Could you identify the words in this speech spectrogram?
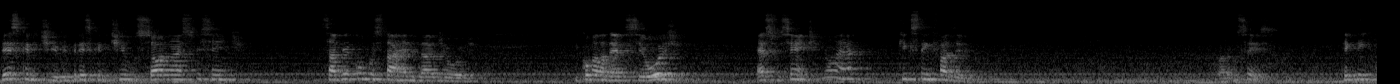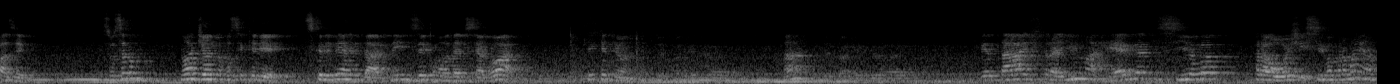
descritivo e prescritivo só não é suficiente. Saber como está a realidade hoje e como ela deve ser hoje é suficiente? Não é. O que, você tem que fazer? Agora vocês. O que, que tem que fazer? Se você não, não adianta você querer descrever a realidade, nem dizer como ela deve ser agora, o que, que adianta? Hã? Tentar extrair uma regra que sirva para hoje e sirva para amanhã.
